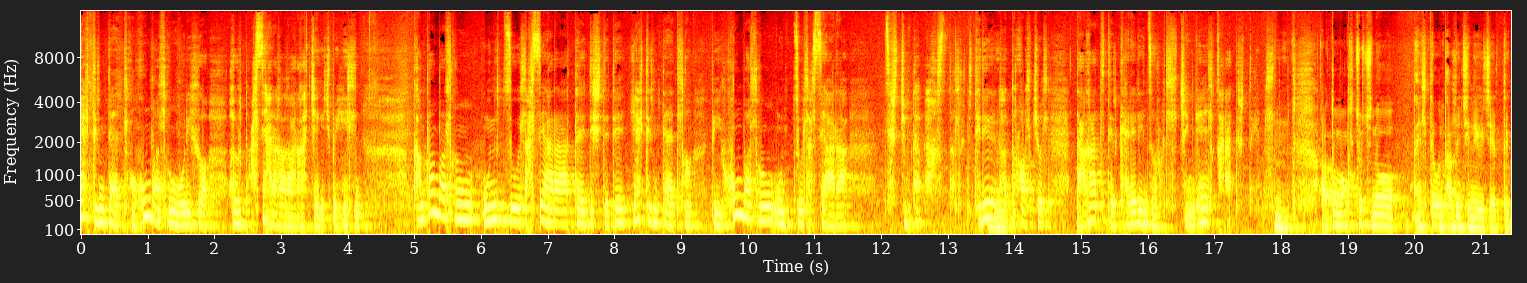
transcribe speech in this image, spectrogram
Яг тэрнтэй адилхан хүн болгон өөрийнхөө хувьд алсын хараагаа гаргаач гэж би хэлнэ компани болгон үнэт зүйл алсын хараатай байдэн штэ тий яг тэрнтэй адилхан би хүн болгон үнэт зүйл алсын хараа зарчимтай байх хэрэгтэй л гэж. Тэрийгэ тодорхойлчвал дагаад тэр карьерийн зураглал чинь ингээл гараад ирдэг юм л. Одоо монголчууд ч нөө танилтай хүн талын чинээ гэж ярьдаг.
